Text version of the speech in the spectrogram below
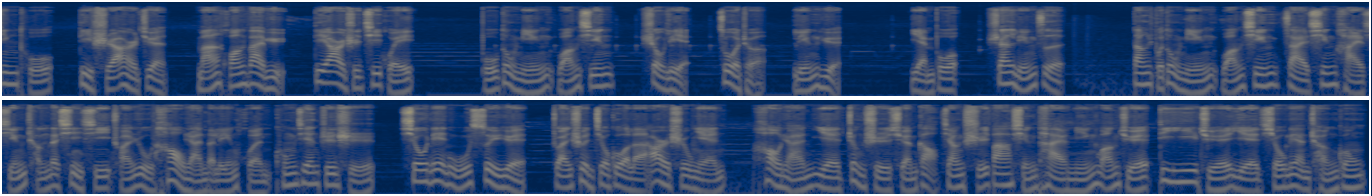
星图》第十二卷《蛮荒外域》第二十七回，不动明王星狩猎。作者：凌月。演播：山灵子。当不动明王星在星海形成的信息传入浩然的灵魂空间之时，修炼无岁月，转瞬就过了二十年。浩然也正式宣告，将十八形态冥王诀第一诀也修炼成功。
